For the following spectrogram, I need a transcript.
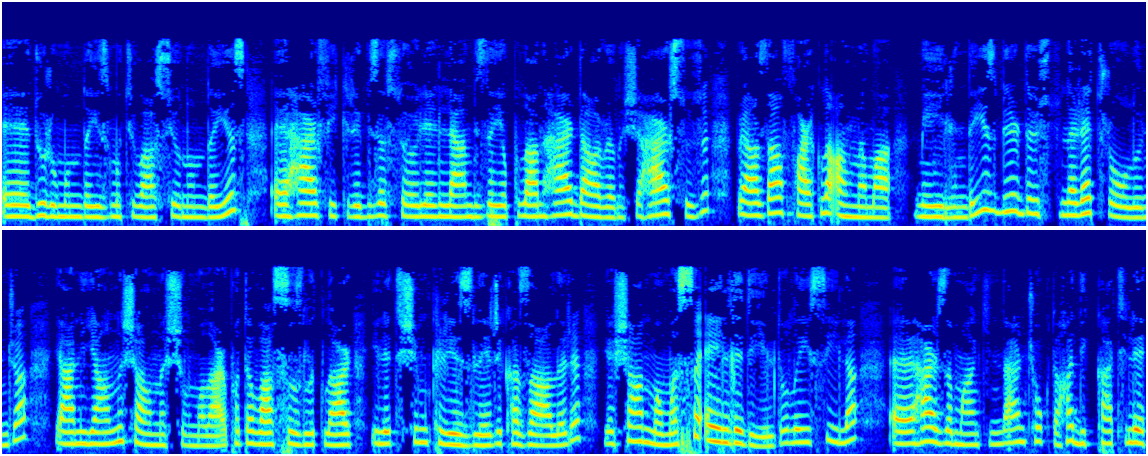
e, durumundayız, motivasyonundayız. E, her fikri, bize söylenilen, bize yapılan her davranışı, her sözü biraz daha farklı anlama meyilindeyiz. Bir de üstüne retro olunca yani yanlış anlaşılmalar, patavatsızlıklar, iletişim krizleri, kazaları yaşanmaması elde değil değil. Dolayısıyla e, her zamankinden çok daha dikkatli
